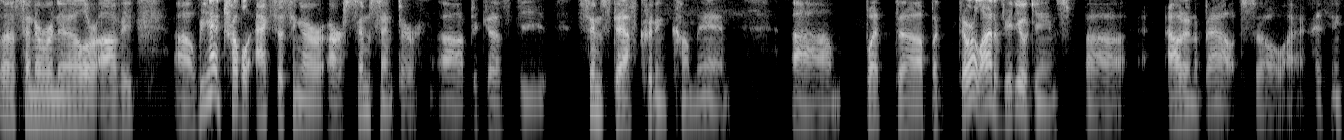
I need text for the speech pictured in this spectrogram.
uh, center, Renelle or Avi. Uh, we had trouble accessing our, our sim center uh, because the sim staff couldn't come in. Um, but uh, but there were a lot of video games uh, out and about. So I, I think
